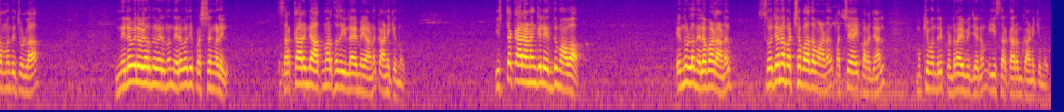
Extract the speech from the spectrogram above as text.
സംബന്ധിച്ചുള്ള നിലവിലുയർന്നു വരുന്ന നിരവധി പ്രശ്നങ്ങളിൽ സർക്കാരിന്റെ ആത്മാർത്ഥതയില്ലായ്മയാണ് കാണിക്കുന്നത്. ഇഷ്ടക്കാരാണെങ്കിൽ എന്തുമാവാം എന്നുള്ള നിലപാടാണ് സ്വജനപക്ഷപാതമാണ് പച്ചയായി പറഞ്ഞാൽ മുഖ്യമന്ത്രി പിണറായി വിജയനും ഈ സർക്കാരും കാണിക്കുന്നത്.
